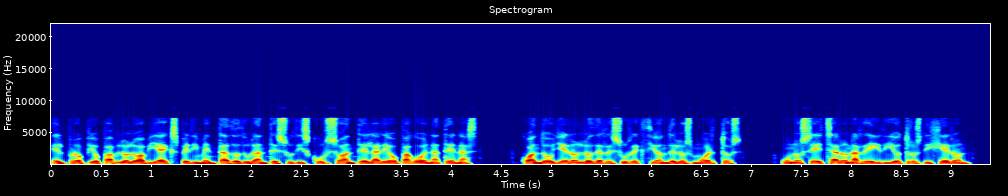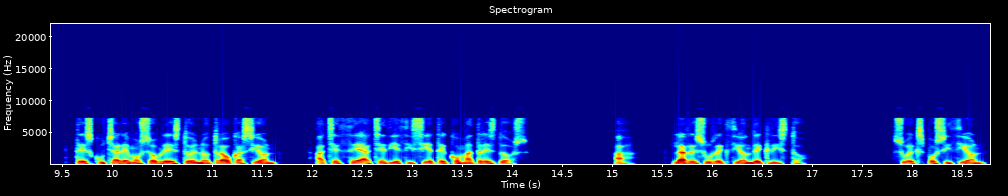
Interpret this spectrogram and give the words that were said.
el propio Pablo lo había experimentado durante su discurso ante el Areópago en Atenas, cuando oyeron lo de resurrección de los muertos, unos se echaron a reír y otros dijeron, te escucharemos sobre esto en otra ocasión, HCH 17,32 a. La resurrección de Cristo. Su exposición,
